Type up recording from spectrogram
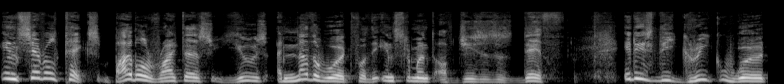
In several texts, Bible writers use another word for the instrument of Jesus' death. It is the Greek word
